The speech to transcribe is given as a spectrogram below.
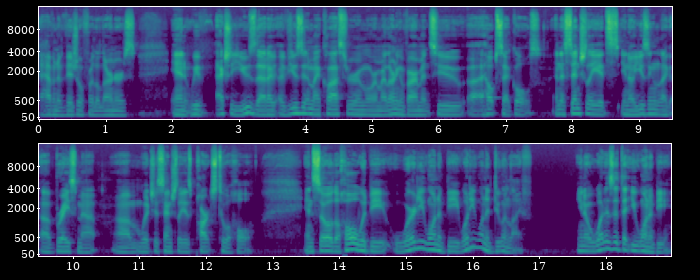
having a visual for the learners. And we've actually used that. I, have used it in my classroom or in my learning environment to uh, help set goals. And essentially, it's you know using like a brace map, um, which essentially is parts to a whole. And so the whole would be where do you want to be? What do you want to do in life? You know, what is it that you want to be?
